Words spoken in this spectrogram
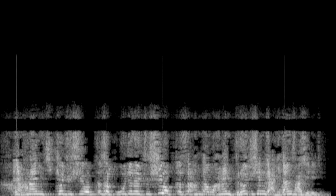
하나님 지켜주시옵소서, 보존해 주시옵소서 한다고 하나님 들어주시는 게 아니다는 사실이죠.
